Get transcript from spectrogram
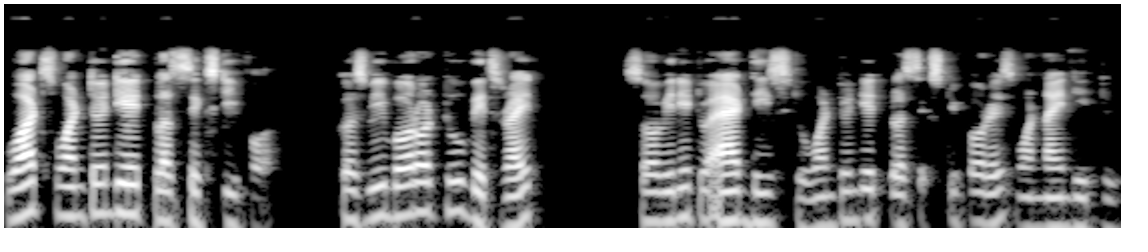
what's 128 plus 64 because we borrowed two bits right? So we need to add these two. 128 plus 64 is 192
